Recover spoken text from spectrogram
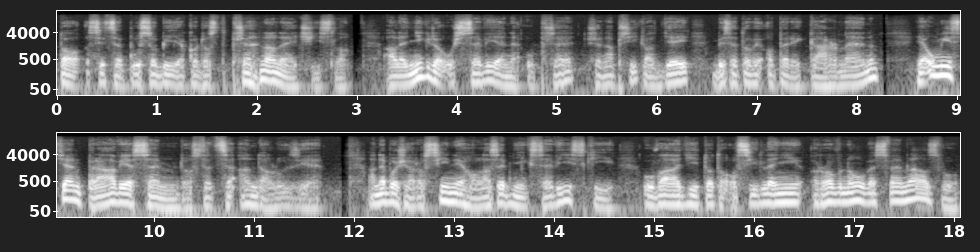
To sice působí jako dost přehnané číslo, ale nikdo už Seville neupře, že například děj Bizetovy opery Carmen je umístěn právě sem do srdce Andaluzie a že Rossiniho lazebník Sevíský uvádí toto osídlení rovnou ve svém názvu.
